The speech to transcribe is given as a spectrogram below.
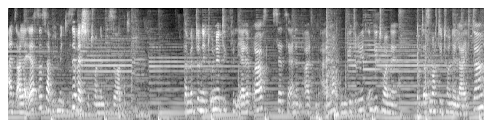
Als allererstes habe ich mir diese Wäschetonne besorgt. Damit du nicht unnötig viel Erde brauchst, setze einen alten Eimer umgedreht in die Tonne. Das macht die Tonne leichter,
